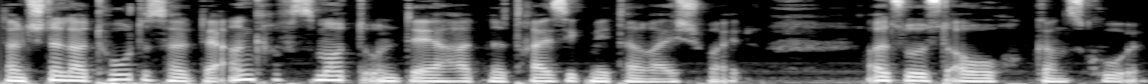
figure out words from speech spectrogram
Dann schneller Tod ist halt der Angriffsmod und der hat eine 30 Meter Reichweite. Also ist auch ganz cool.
